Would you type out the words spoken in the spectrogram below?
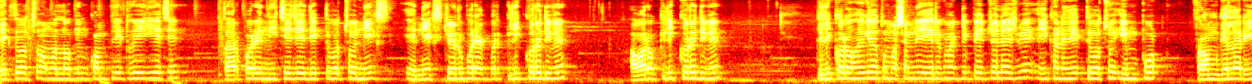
দেখতে পাচ্ছ আমার লগ কমপ্লিট হয়ে গিয়েছে। তারপরে নিচে যে দেখতে পাচ্ছ নেক্সট এই নেক্সটের উপর একবার ক্লিক করে দিবে। আবারও ক্লিক করে দিবে। ক্লিক করা হয়ে গেলে তোমার সামনে এরকম একটি পেজ চলে আসবে। এইখানে দেখতে পাচ্ছ ইম্পোর্ট ফ্রম গ্যালারি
